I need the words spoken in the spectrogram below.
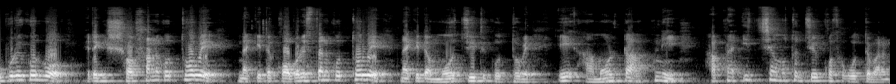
উপরে করব? এটা কি শ্মশানে করতে হবে? নাকি এটা কবরস্থান করতে হবে? নাকি এটা মসজিদ করতে হবে? এই আমলটা আপনি আপনার ইচ্ছা মতো যে কথা করতে পারেন,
